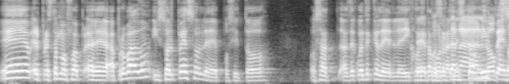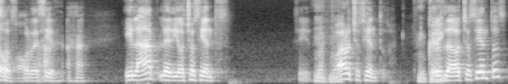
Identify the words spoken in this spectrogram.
Eh, el préstamo fue eh, aprobado y Sol Peso le depositó. O sea, haz de cuenta que le, le dijo esta morra, necesito mil Oxxo". pesos, Oh, por decir. Ajá. Y la app le dio 800. Sí, voy a dar 800. güey. Ok. Entonces le da 800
